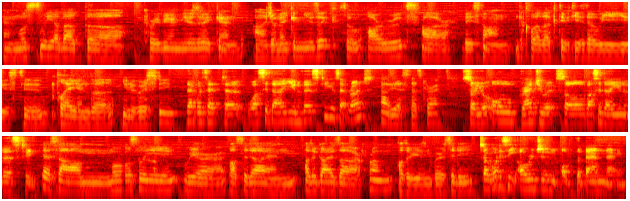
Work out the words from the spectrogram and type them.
and mostly about the Caribbean music and uh, Jamaican music. So our roots are based on the club activities that we used to play in the university. That was at uh, Waseda University, is that right? Oh, yes, that's correct. So you're all graduates of Waseda University? Yes, um, mostly we are Waseda and other guys are from other university. So what is the origin of the band name?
